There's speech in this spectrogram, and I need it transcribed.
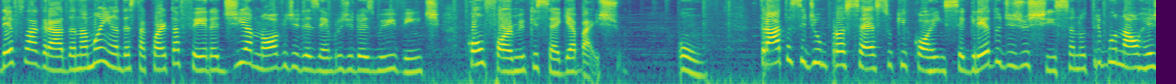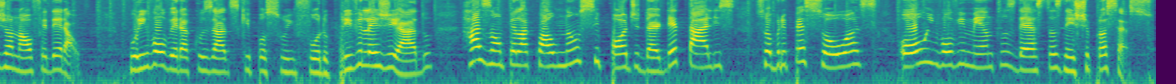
deflagrada na manhã desta quarta-feira, dia 9 de dezembro de 2020, conforme o que segue abaixo. 1. Um, Trata-se de um processo que corre em segredo de justiça no Tribunal Regional Federal por envolver acusados que possuem foro privilegiado, razão pela qual não se pode dar detalhes sobre pessoas ou envolvimentos destas neste processo.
